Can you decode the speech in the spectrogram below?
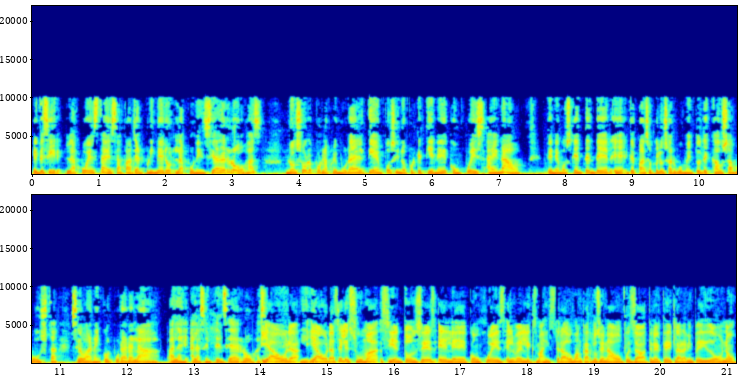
Es decir, la apuesta es a fallar primero la ponencia de Rojas, no solo por la premura del tiempo, sino porque tiene con juez a Henao. Tenemos que entender eh, de paso que los argumentos de causa justa se van a incorporar a la, a la, a la sentencia de Rojas. Y ahora, y, ahora se le suma si entonces el eh, con juez, el, el ex magistrado Juan Carlos Henao, pues ya va a tener que declarar impedido o no,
